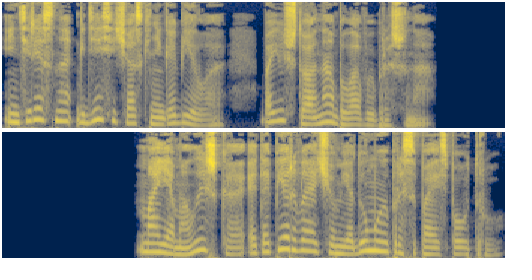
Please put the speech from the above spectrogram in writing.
Интересно, где сейчас книга Билла? Боюсь, что она была выброшена. Моя малышка — это первое, о чем я думаю, просыпаясь поутру.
